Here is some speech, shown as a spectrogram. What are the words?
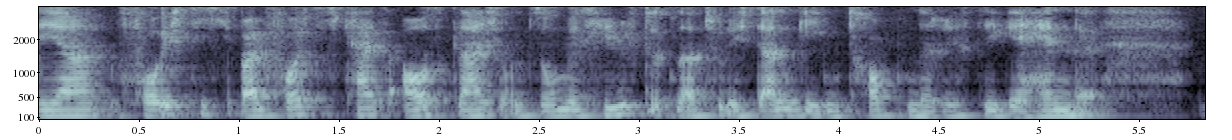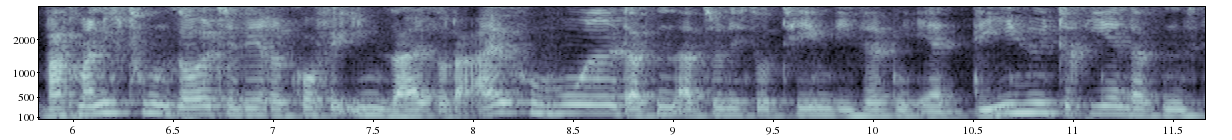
der Feuchtig beim Feuchtigkeitsausgleich und somit hilft es natürlich dann gegen gegen trockene, rissige Hände. Was man nicht tun sollte, wäre Koffein, Salz oder Alkohol. Das sind natürlich so Themen, die wirken eher dehydrierend. Das sind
